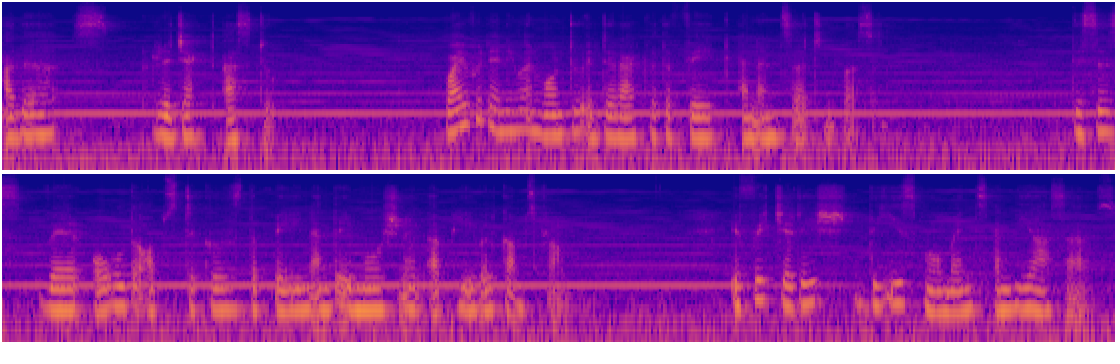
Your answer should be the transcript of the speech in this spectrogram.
others reject us too. Why would anyone want to interact with a fake and uncertain person? This is where all the obstacles, the pain, and the emotional upheaval comes from. If we cherish these moments and be ourselves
